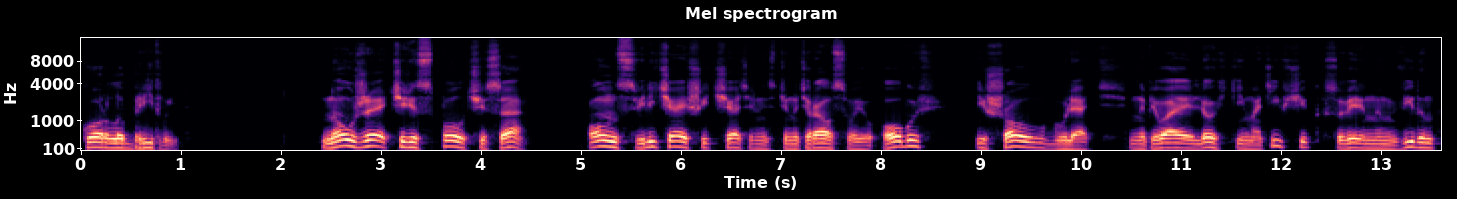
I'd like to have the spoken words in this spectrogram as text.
горло бритвой. Но уже через полчаса он с величайшей тщательностью натирал свою обувь и шел гулять, напевая легкий мотивчик с уверенным видом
